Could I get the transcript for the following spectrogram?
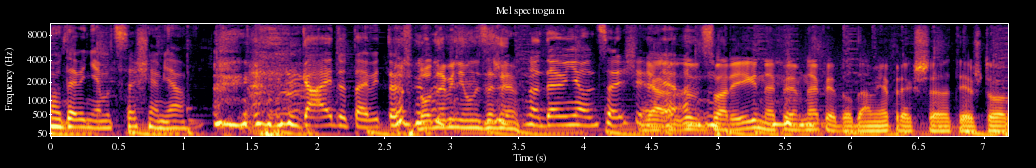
No 9 līdz 6. Jā, gaidu tevi tur. No 9 līdz 6. No 9 līdz 6. Jā, Jā, svarīgi. Nepie, nepiebildām iepriekš uh, tieši to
